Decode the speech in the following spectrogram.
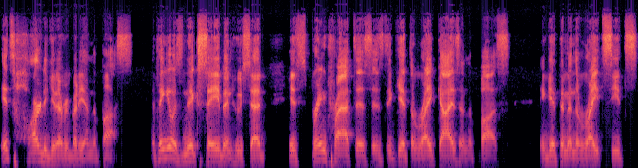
It's hard to get everybody on the bus. I think it was Nick Saban who said his spring practice is to get the right guys on the bus and get them in the right seats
